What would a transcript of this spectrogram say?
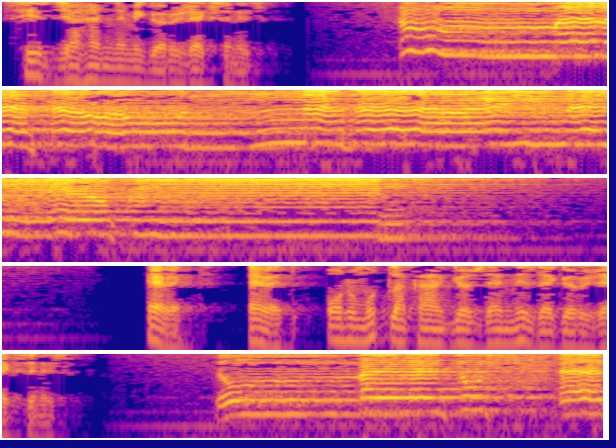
Siz cehennemi göreceksiniz. Evet, evet, onu mutlaka gözlerinizle göreceksiniz. ثم لتسألن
